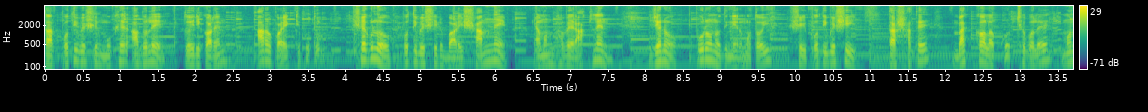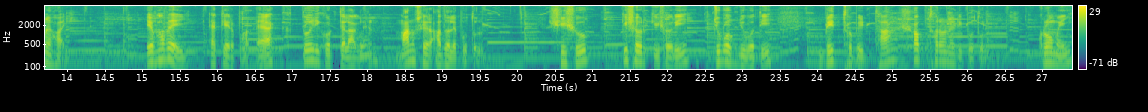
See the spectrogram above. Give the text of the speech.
তার প্রতিবেশীর মুখের আদলে তৈরি করেন আরও কয়েকটি পুতুল। সেগুলো প্রতিবেশীর বাড়ির সামনে এমনভাবে রাখলেন যেন পুরনো দিনের মতোই সেই প্রতিবেশী তার সাথে বাক্যলাপ করছে বলে মনে হয়। এভাবেই একের পর এক তৈরি করতে লাগলেন মানুষের আদলে পুতুল। শিশু, কিশোর, কিশোরী, যুবক, যুবতী, বৃদ্ধ, বৃদ্ধা সব ধরনেরই পুতুল। ক্রমেই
